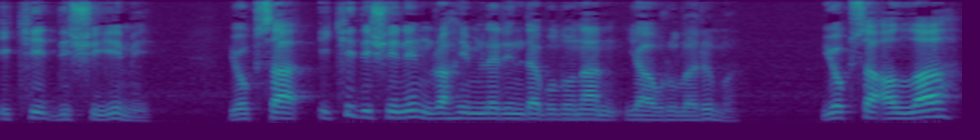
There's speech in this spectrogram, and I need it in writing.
iki dişiyi mi? Yoksa iki dişinin rahimlerinde bulunan yavruları mı? Yoksa Allah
